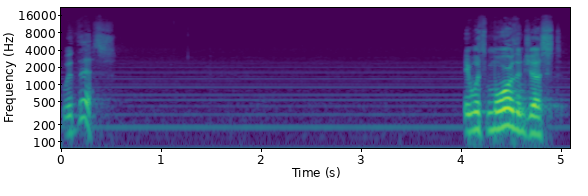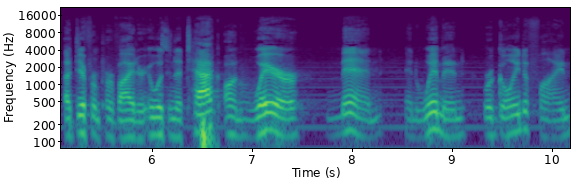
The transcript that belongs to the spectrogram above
with this. It was more than just a different provider, it was an attack on where men and women were going to find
